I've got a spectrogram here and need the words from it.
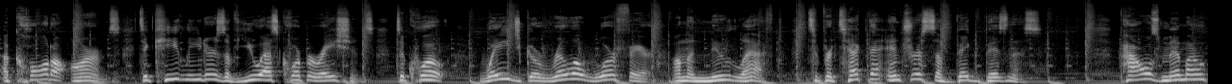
a call to arms to key leaders of U.S. corporations to quote, wage guerrilla warfare on the new left to protect the interests of big business. Powell's memo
